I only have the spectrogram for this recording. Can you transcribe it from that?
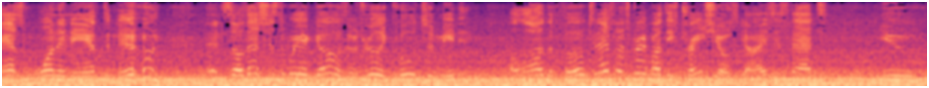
past one in the afternoon, and so that's just the way it goes. It was really cool to meet a lot of the folks, and that's what's great about these train shows, guys, is that you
